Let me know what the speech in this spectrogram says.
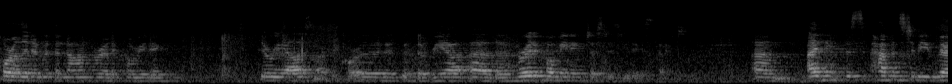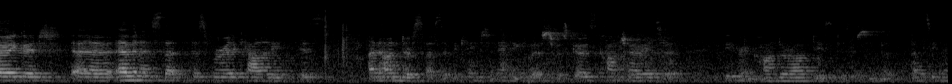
correlated with a non-veridical reading. The realis marker correlated with the, real, uh, the veridical meaning just as you'd expect. Um, I think this happens to be very good uh, evidence that this veridicality is an underspecification in English, which goes contrary to Beaver and position, but that's even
